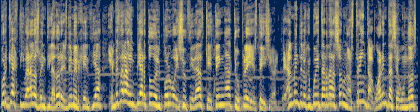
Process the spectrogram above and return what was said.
porque activará los ventiladores de emergencia y empezará a limpiar todo el polvo y suciedad que tenga tu PlayStation. Realmente lo que puede tardar son unos 30 o 40 segundos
